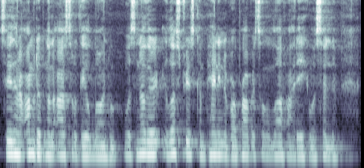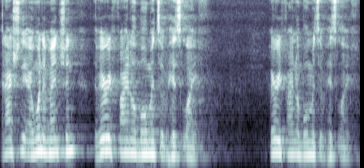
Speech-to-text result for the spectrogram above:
Sayyidina Amr ibn al-As radiallahu anhu, who was another illustrious companion of our Prophet sallallahu alaihi wasallam. And actually I want to mention the very final moments of his life. Very final moments of his life.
